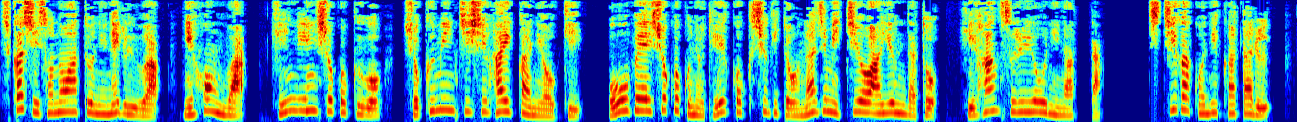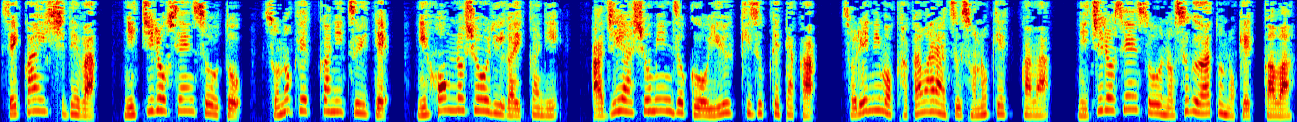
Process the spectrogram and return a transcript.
しかしその後にネルーは、日本は近隣諸国を植民地支配下に置き、欧米諸国の帝国主義と同じ道を歩んだと批判するようになった。父が子に語る世界史では日露戦争とその結果について日本の勝利がいかにアジア諸民族を勇気づけたか、それにもかかわらずその結果は日露戦争のすぐ後の結果は、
